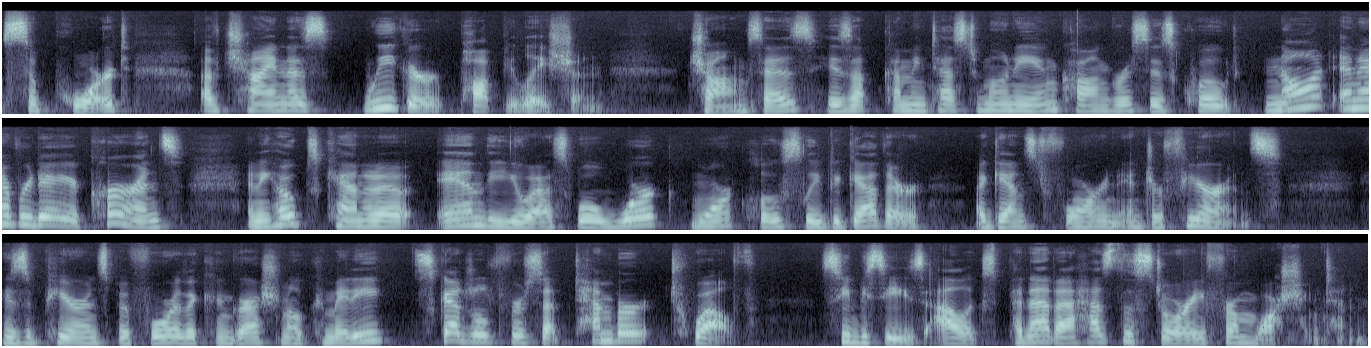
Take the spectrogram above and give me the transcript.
support of China's Uyghur population. Chong says his upcoming testimony in Congress is, quote, not an everyday occurrence, and he hopes Canada and the U.S. will work more closely together against foreign interference. His appearance before the Congressional Committee, scheduled for September 12th. CBC's Alex Panetta has the story from Washington.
